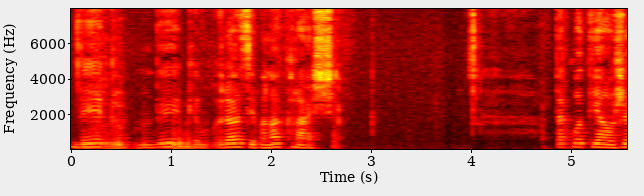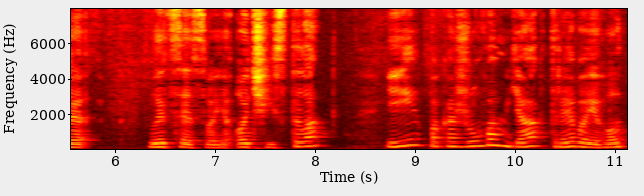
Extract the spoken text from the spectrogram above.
Деяким, деяким разі вона краще. Так от я вже лице своє очистила і покажу вам, як треба його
